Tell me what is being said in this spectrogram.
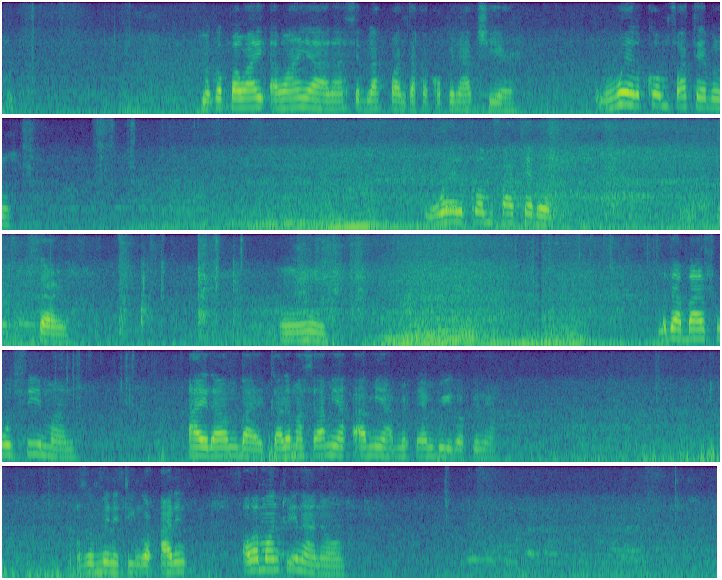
I go up one, one yard and see Black Panther cock up in a chair. Well comfortable. Well comfortable. Sorry. Mm-hmm. But I buy food him, man. I don't buy Because them say, them breed up in here. So many things. I didn't our month we now.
